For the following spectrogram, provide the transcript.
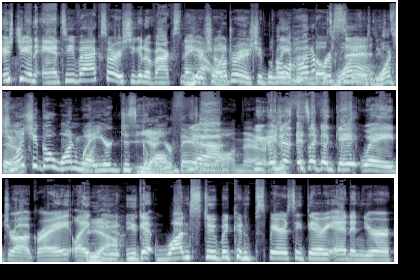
Is she an anti-vaxxer? Is she going to vaccinate Yeah, your children? like- is she oh, believe in those 100%. Once you- Once you go one way, One- you're just yeah, all you're there. full yeah, on there. You- it just, it's like a gateway drug, right? Like Yeah. you, you get one stupid conspiracy theory in, and you're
